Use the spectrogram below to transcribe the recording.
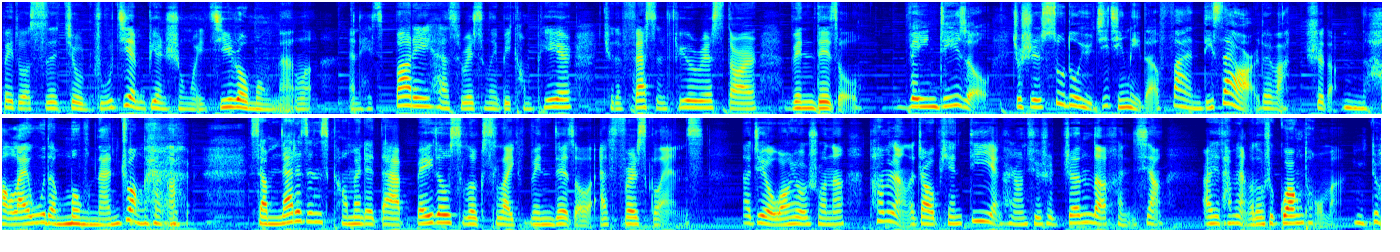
贝佐斯就逐渐变身为肌肉猛男了。And his body has recently been compared to the Fast and Furious star Vin Diesel. Vin Diesel 就是《速度与激情》里的范迪塞尔，对吧？是的，嗯，好莱坞的猛男壮汉啊。Some netizens commented that Bezos looks like Vin Diesel at first glance。那就有网友说呢，他们俩的照片第一眼看上去是真的很像，而且他们两个都是光头嘛。对，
